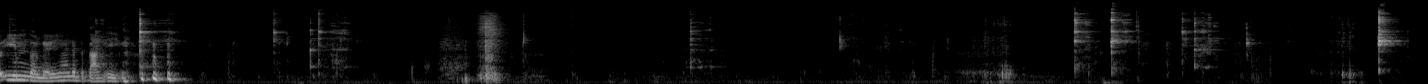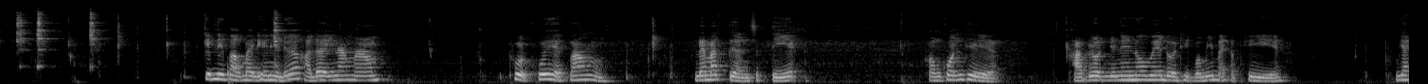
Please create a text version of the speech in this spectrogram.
บ่อิ่มดอกเดี๋ยวยังจะไปตักอีกคลิปนี้ฝากไปดีนี้เด้อค่ะเด้ออีนางมาพูดคุยให้ฟัง และมาเตือนสติ ของคนที่ขับรถอยู่ในโนเวโดยที่บ่มีใบขับขี่ อย่า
